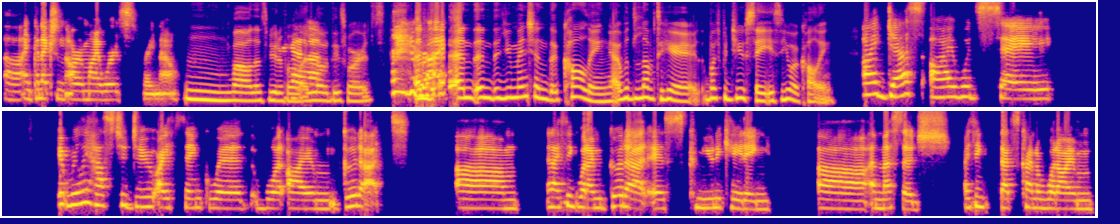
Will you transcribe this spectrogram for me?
uh, and connection are my words right now. Mm, wow, that's beautiful. Yeah. I love these words. And, right? and and you mentioned the calling. I would love to hear. What would you say is your calling? I guess I would say it really has to do, I think, with what I'm good at. Um, and I think what I'm good at is communicating uh, a message. I think that's kind of what I'm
